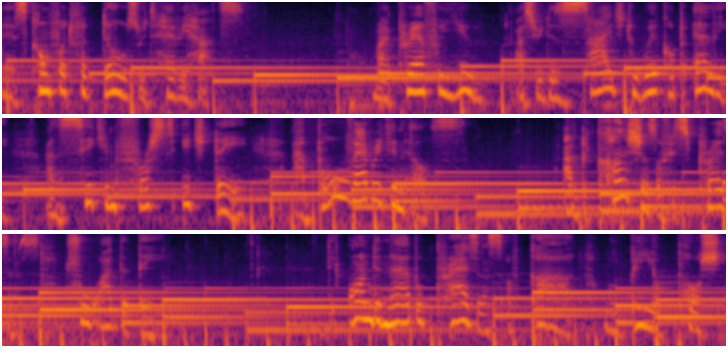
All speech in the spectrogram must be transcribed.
There is comfort for those with heavy hearts. My prayer for you as you decide to wake up early and seek Him first each day above everything else and be conscious of His presence throughout the day undeniable presence of God will be your portion.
